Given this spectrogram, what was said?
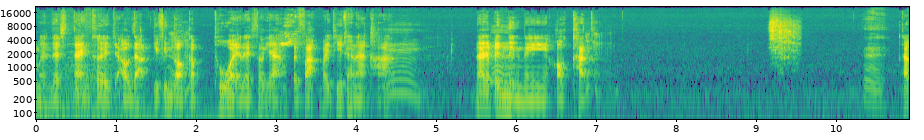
หมือนเดสแตงเคยจะเอาดาบกิฟฟินดอร์กับถ้วยอะไรสักอย่างไปฝากไว้ที่ธนาคาร น่าจะเป็นหนึ่งในฮอกคัต ถ้า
